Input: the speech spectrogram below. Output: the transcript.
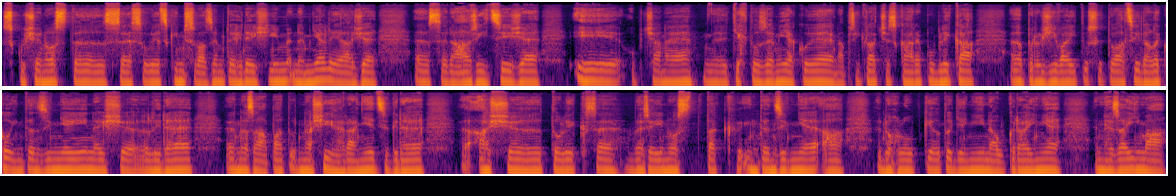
zkušenost se Sovětským svazem tehdejším neměli a že se dá říci, že i občané těchto zemí, jako je například Česká republika, prožívají tu situaci daleko intenzivněji než lidé na západ od našich hranic, kde až tolik se veřejnost tak intenzivně a dohloubky o to dění na Ukrajině nezajímá.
